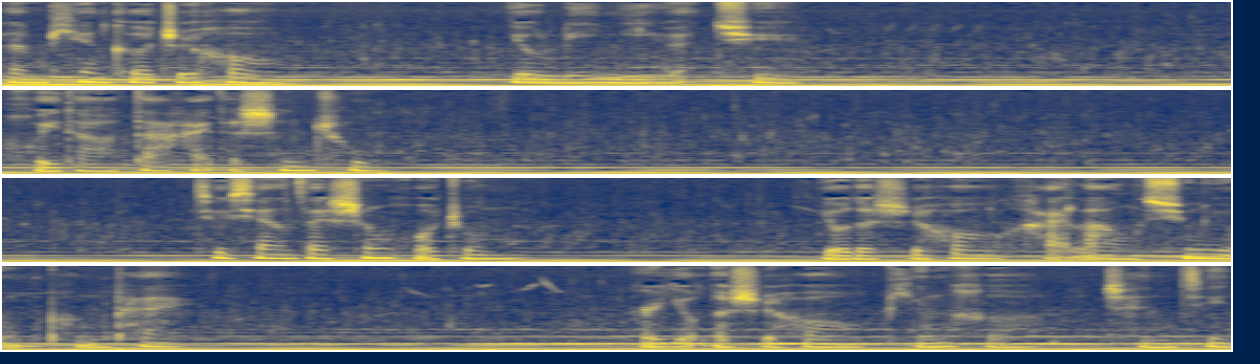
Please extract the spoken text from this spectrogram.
但片刻之后又离你远去，回到大海的深处。就像在生活中，有的时候海浪汹涌澎湃，而有的时候平和沉静。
